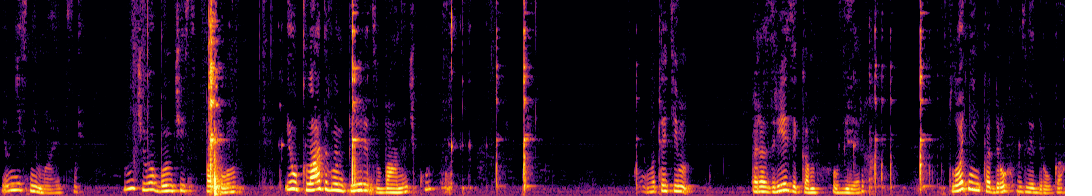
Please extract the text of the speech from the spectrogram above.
И он не снимается. Ничего, будем чистить потом. И укладываем перец в баночку. Вот этим разрезиком вверх. Плотненько друг возле друга.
